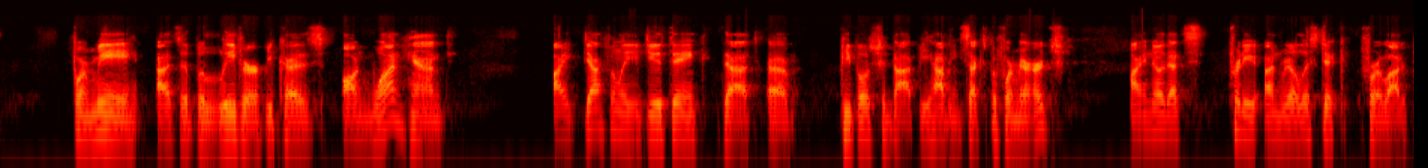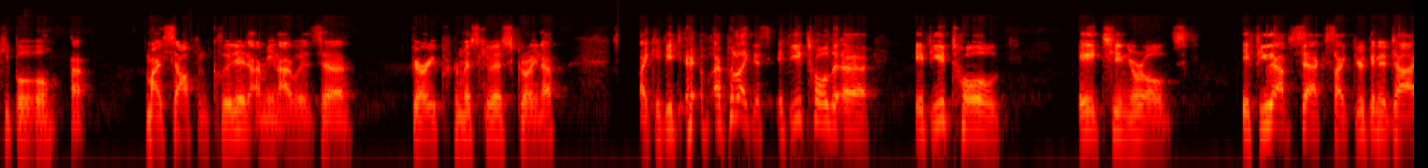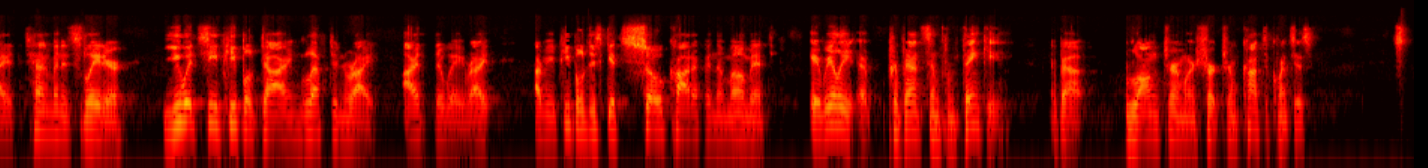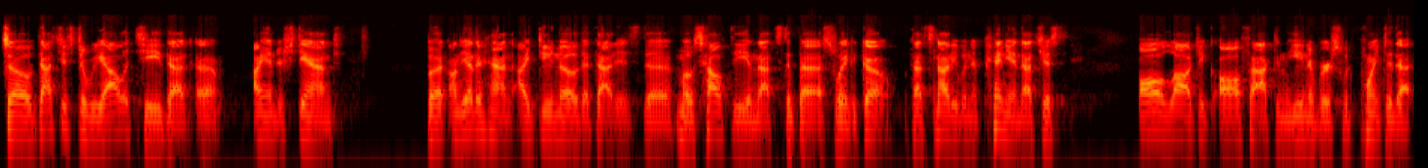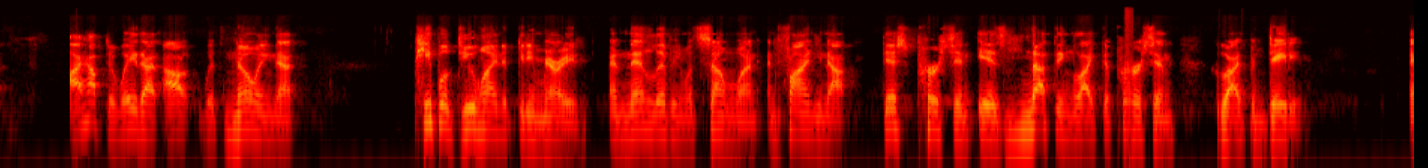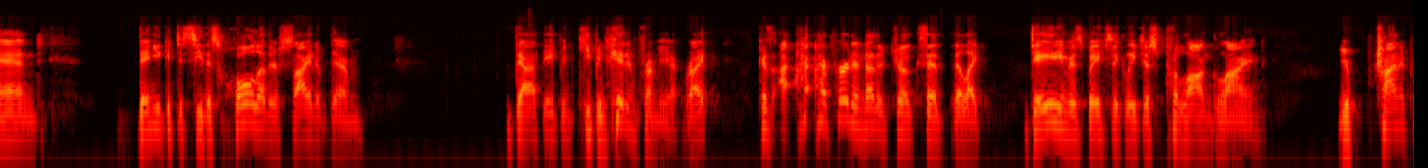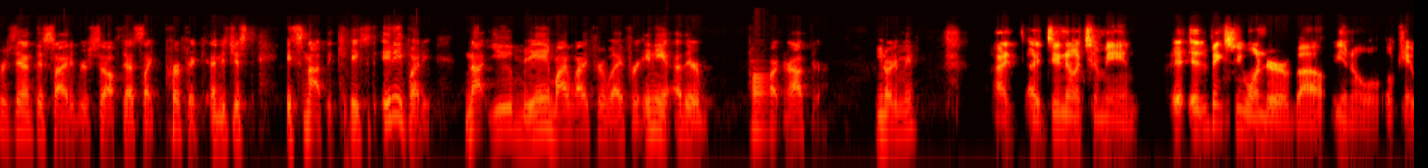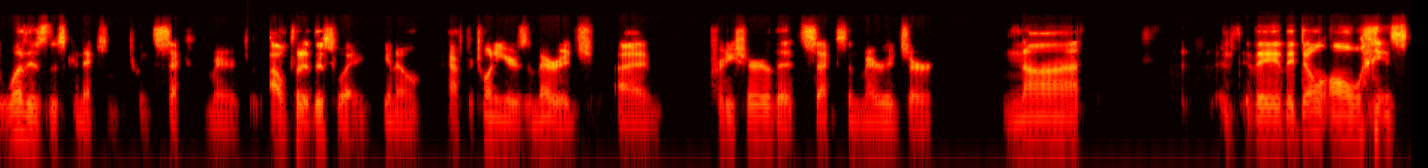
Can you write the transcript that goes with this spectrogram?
for me as a believer because on one hand i definitely do think that uh, people should not be having sex before marriage. I know that's pretty unrealistic for a lot of people uh, myself included. I mean i was uh, very promiscuous growing up. Like if you i put it like this if you told uh, if you told 18 year olds if you have sex, like you're going to die 10 minutes later, you would see people dying left and right, either way, right? I mean, people just get so caught up in the moment. It really uh, prevents them from thinking about long term or short term consequences. So that's just a reality that uh, I understand. But on the other hand, I do know that that is the most healthy and that's the best way to go. That's not even opinion. That's just all logic, all fact in the universe would point to that. I have to weigh that out with knowing that people do wind up getting married and then living with someone and finding out this person is nothing like the person who I've been dating. And then you get to see this whole other side of them that they've been keeping hidden from you, right? Because I, have heard another joke said that like dating is basically just prolonged lying. You're trying to present this side of yourself that's like perfect, and it's just it's not the case with anybody. Not you, me, my wife, your wife, or any other partner out there. You know what I mean? I I do know what you mean. It, it makes me wonder about you know okay what is this connection between sex and marriage? I'll put it this way, you know, after 20 years of marriage, I'm pretty sure that sex and marriage are not they they don't always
